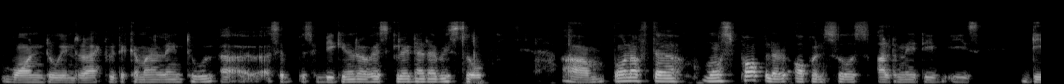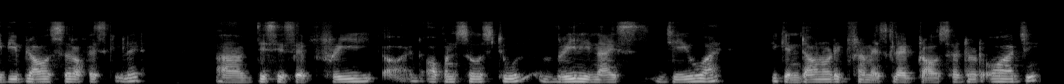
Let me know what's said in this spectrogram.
want to interact with the command line tool uh, as, a, as, a, beginner of SQLite database. So um, one of the most popular open source alternative is DB browser of SQLite. Uh, this is a free uh, open source tool, really nice GUI. You can download it from sqlitebrowser.org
